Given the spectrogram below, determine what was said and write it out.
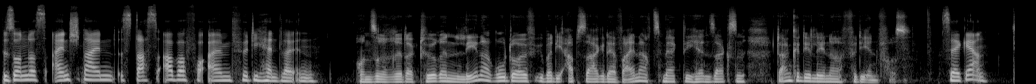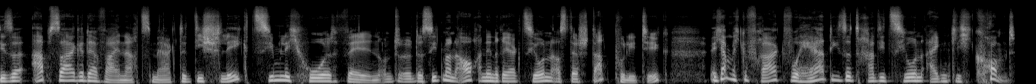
Besonders einschneidend ist das aber vor allem für die HändlerInnen. Unsere Redakteurin Lena Rudolph über die Absage der Weihnachtsmärkte hier in Sachsen. Danke dir, Lena, für die Infos. Sehr gern. Diese Absage der Weihnachtsmärkte, die schlägt ziemlich hohe Wellen und äh, das sieht man auch an den Reaktionen aus der Stadtpolitik. Ich habe mich gefragt, woher diese Tradition eigentlich kommt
